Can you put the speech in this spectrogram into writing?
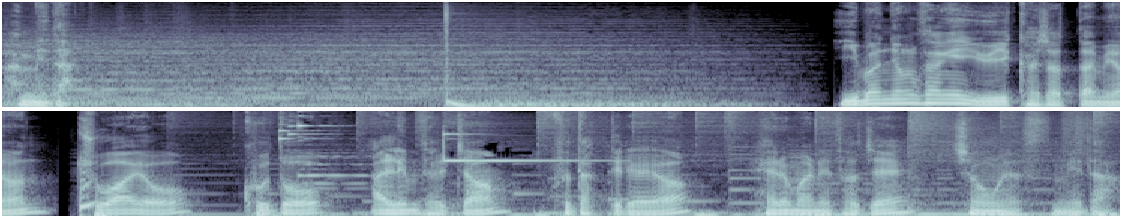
합니다. 이번 영상이 유익하셨다면 좋아요, 구독, 알림 설정 부탁드려요. 헤르만의 서재 정우였습니다.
